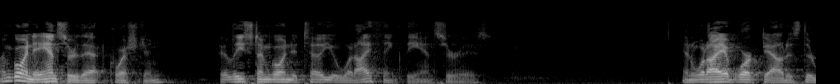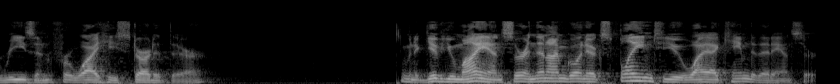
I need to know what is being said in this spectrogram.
I'm going to answer that question at least I'm going to tell you what I think the answer is. And what I have worked out is the reason for why he started there. I'm going to give you my answer, and then I'm going to explain to you why I came to that answer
